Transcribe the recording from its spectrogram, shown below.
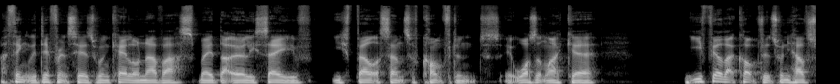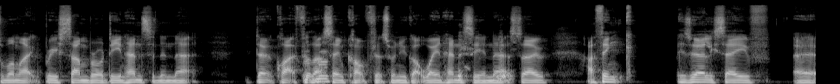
I think the difference is when Keylor Navas made that early save, you felt a sense of confidence. It wasn't like a you feel that confidence when you have someone like Brice Samba or Dean Henderson in. You don't quite feel mm-hmm. that same confidence when you've got Wayne Hennessey in net. So I think his early save uh,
